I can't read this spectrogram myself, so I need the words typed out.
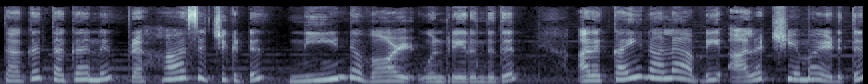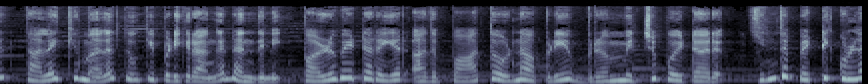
தக தகன்னு பிரகாசிச்சுக்கிட்டு நீண்ட வாள் ஒன்று இருந்தது. அத கைனால அப்படி அலட்சியமா எடுத்து தலைக்கு மேல தூக்கி பிடிக்கிறாங்க நந்தினி. பழுவேட்டரையர் அதை பார்த்த உடனே அப்படியே பிரமிச்சு போயிட்டாரு. இந்த பெட்டிக்குள்ள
